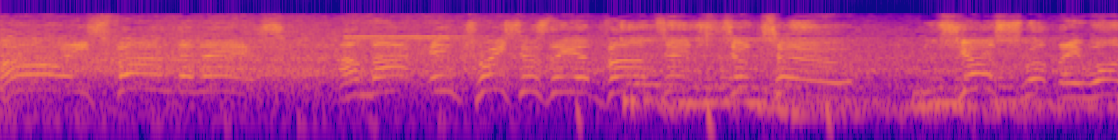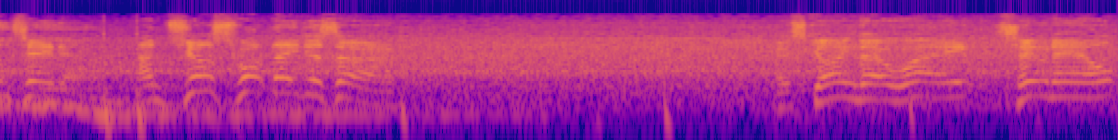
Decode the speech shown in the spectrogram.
Oh, he's found the net! And that increases the advantage to two. Just what they wanted and just what they deserve. It's going their way, 2-0.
